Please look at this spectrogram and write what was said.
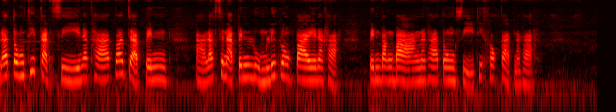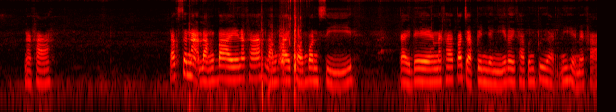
แล้วตรงที่กัดสีนะคะก็จะเป็นอ่าลักษณะเป็นหลุมลึกลงไปนะคะ เป็นบางๆนะคะ ตรงสีที่เขากัดนะคะนะคะ ลักษณะหลังใบนะคะ หลังใบของบอลสีไก่แดงนะคะ ก็จะเป็นอย่างนี้เลยค่ะเพื่อนๆนี่เห็นไหมคะ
